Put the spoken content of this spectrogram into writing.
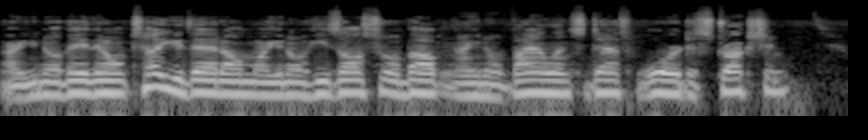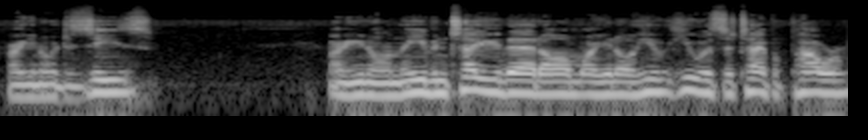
or you know they, they don't tell you that um or you know he's also about you know violence death war destruction or you know disease or you know and they even tell you that um or you know he, he was the type of power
